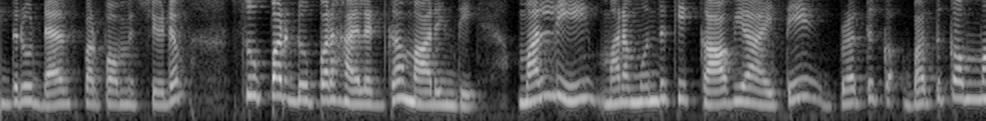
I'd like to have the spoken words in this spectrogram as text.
ఇద్దరు డ్యాన్స్ పర్ఫార్మెన్స్ చేయడం సూపర్ డూపర్ హైలైట్గా మారింది. మళ్ళీ మన ముందుకి కావ్య అయితే బ్రతుక బతుకమ్మ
